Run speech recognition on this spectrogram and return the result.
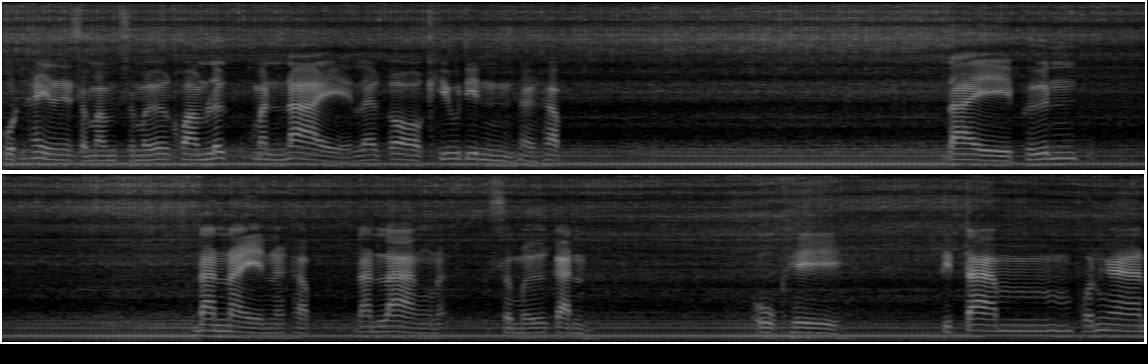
ขุดให้สม่ำเสมอความลึกมันได้แล้วก็คิ้วดินนะครับ ได้พื้น ด้านในนะครับ ด้านล่างนะเสมอกัน โอเค ติดตามผลงาน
